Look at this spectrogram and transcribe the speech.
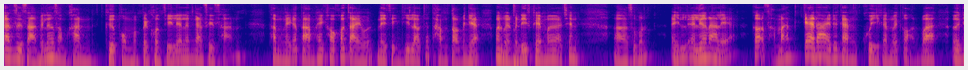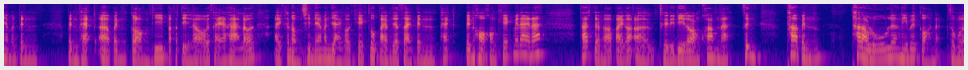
การสื่อสารเป็นเรื่องสำคัญ คือผมเป็นคนซีเรียสเรื่องการสื่อสารทำไงก็ตามให้เขาเข้าใจในสิ่งที่เราจะทำต่อไปนี้มันเหมือนเป็น disclaimer เช่นสมมติไอ้เรื่องหน้าเละก็สามารถแก้ได้ด้วยการคุยกันไว้ก่อนว่า เออเนี่ยมันเป็นเป็นแพ็คเออเป็นกล่องที่ปกติแล้วเอาไว้ใส่อาหาร แล้วไอ้ขนมชิ้นนี้มันใหญ่กว่าเค้กทั่วไปมันจะใส่เป็นแพ็คเป็นห่อของเค้กไม่ได้นะ ถ้าเกิดว่าไปก็เออถือดีๆระวังคว่ำนะ ซึ่งถ้าเป็น ถ้าเรารู้เรื่องนี้ไว้ก่อนอะสมมติ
